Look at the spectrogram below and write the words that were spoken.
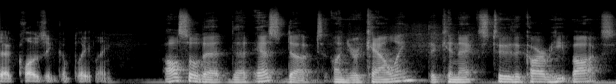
uh, closing completely. Also, that that S duct on your cowling that connects to the carb heat box,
